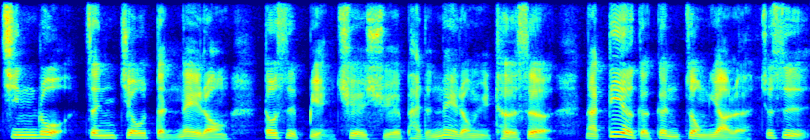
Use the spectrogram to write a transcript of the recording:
经络、针灸等内容。都是扁鹊学派的内容与特色。那第二个更重要了，就是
